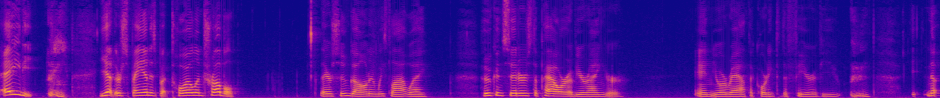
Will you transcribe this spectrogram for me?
80. Yet their span is but toil and trouble. They are soon gone and we fly away. Who considers the power of your anger and your wrath according to the fear of you? no,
